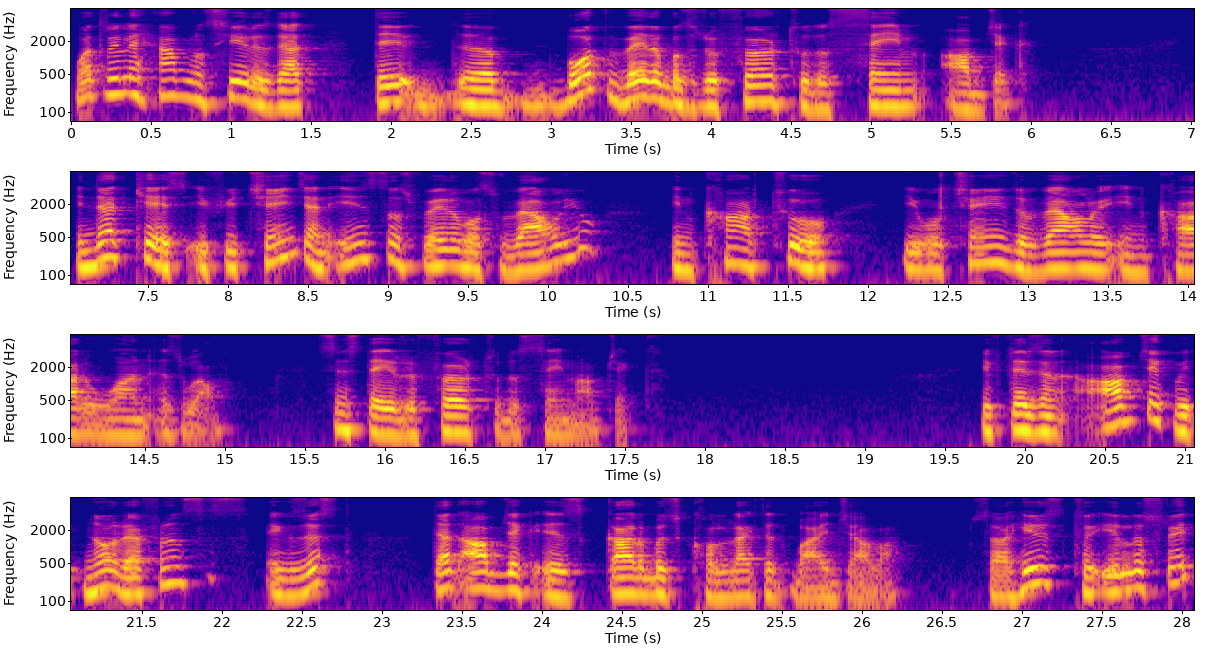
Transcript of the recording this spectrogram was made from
what really happens here is that they the both variables refer to the same object. In that case if you change an instance variable's value in car 2 you will change the value in car 1 as well since they refer to the same object if there is an object with no references exist, that object is garbage collected by Java. So here's to illustrate.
